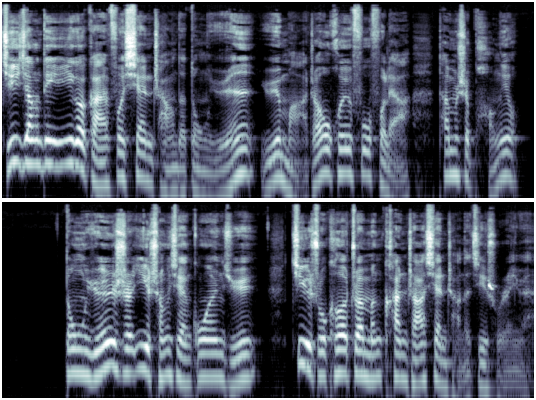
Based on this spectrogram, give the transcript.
即将第一个赶赴现场的董云与马朝辉夫妇俩，他们是朋友。董云是义城县公安局技术科专门勘察现场的技术人员。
